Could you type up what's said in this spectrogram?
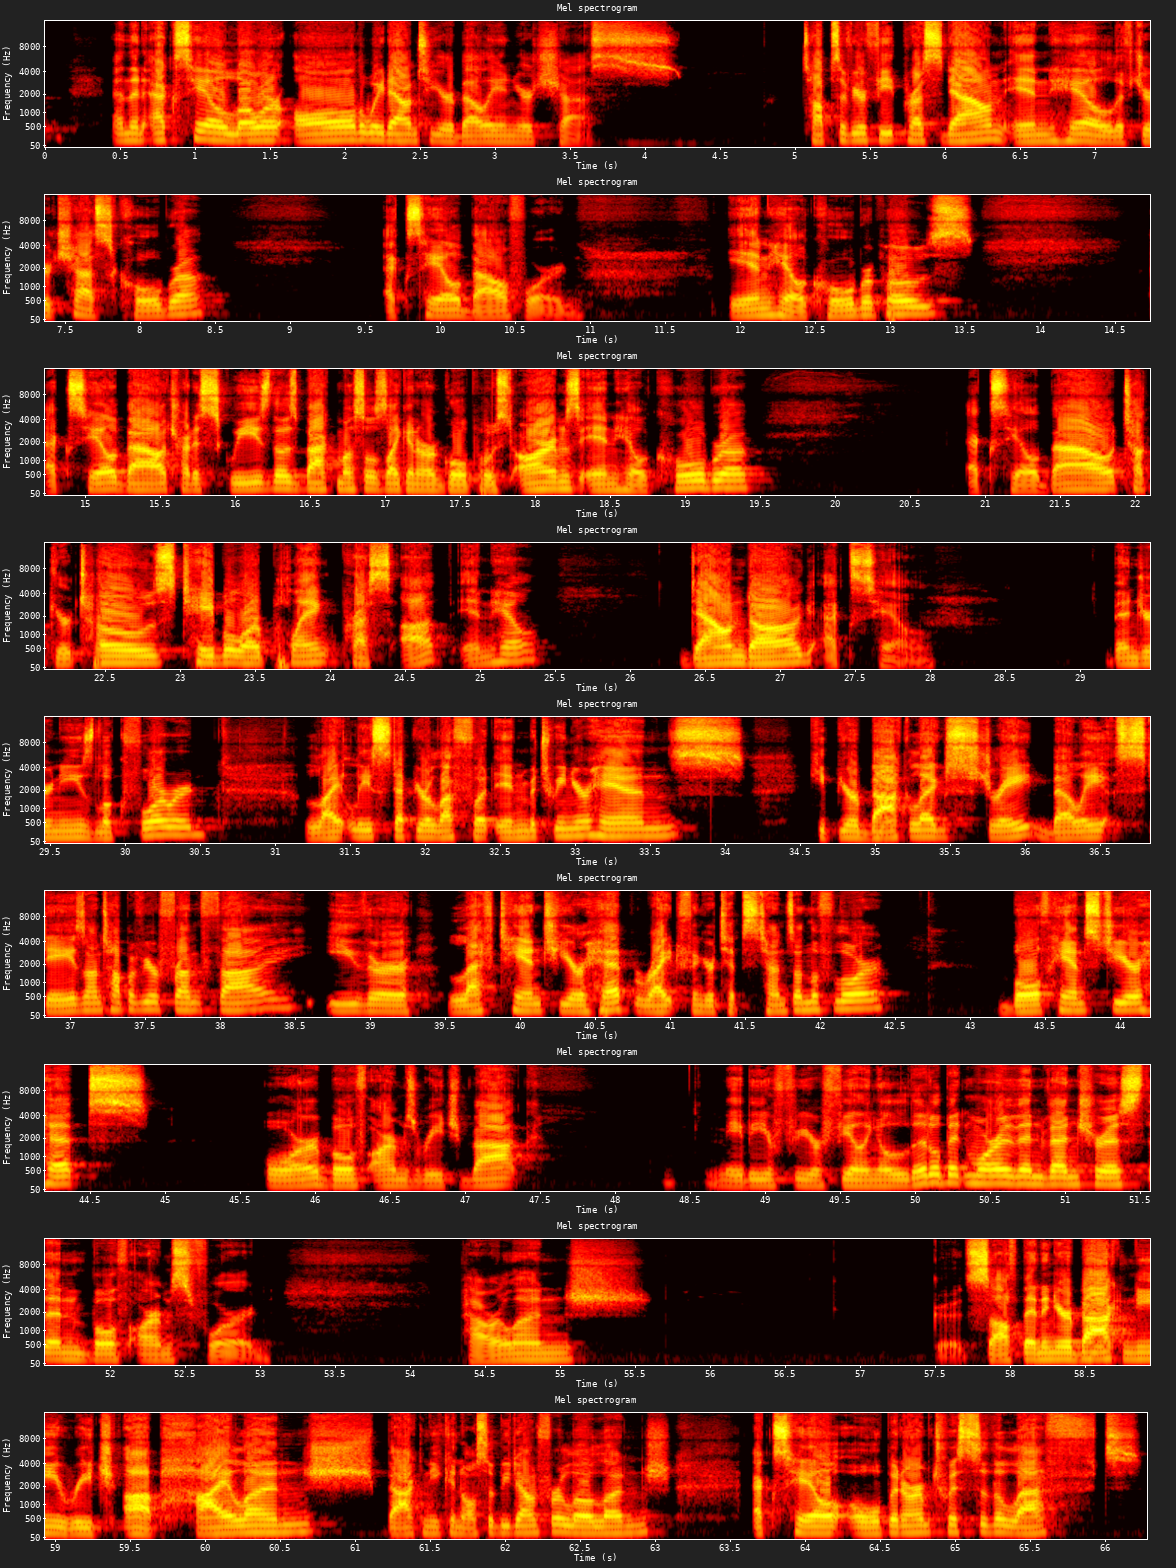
and then exhale, lower all the way down to your belly and your chest. Tops of your feet press down. Inhale, lift your chest, cobra. Exhale, bow forward. Inhale, cobra pose. Exhale, bow. Try to squeeze those back muscles like in our goalpost arms. Inhale, cobra. Exhale, bow. Tuck your toes. Table or plank, press up. Inhale. Down dog, exhale. Bend your knees, look forward. Lightly step your left foot in between your hands. Keep your back leg straight, belly stays on top of your front thigh. Either left hand to your hip, right fingertips tense on the floor, both hands to your hips, or both arms reach back. Maybe if you're feeling a little bit more adventurous, then both arms forward. Power lunge. Good. Soft bend in your back knee, reach up. High lunge. Back knee can also be down for low lunge. Exhale, open arm twist to the left.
